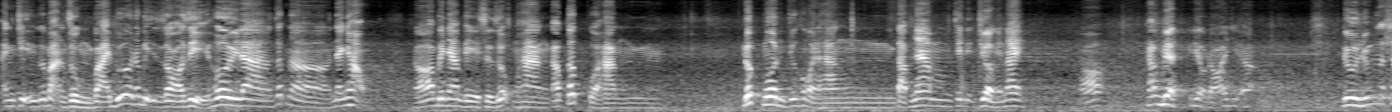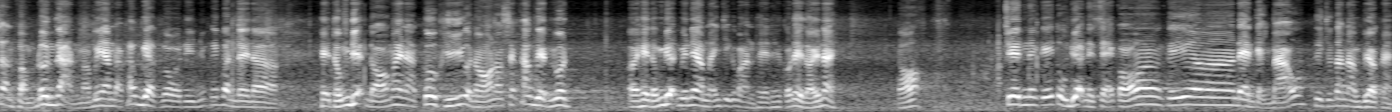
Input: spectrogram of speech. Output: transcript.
Anh chị các bạn dùng vài bữa nó bị dò dỉ hơi ra rất là nhanh hỏng. Đó bên em thì sử dụng hàng cao cấp của hàng Đức luôn chứ không phải là hàng tạp nham trên thị trường hiện nay. Đó khác biệt cái điều đó anh chị ạ. Từ những cái sản phẩm đơn giản mà bên em đã khác biệt rồi thì những cái vấn đề là hệ thống điện đó hay là cơ khí của nó nó sẽ khác biệt luôn. Ở hệ thống điện bên em là anh chị các bạn thấy có thể thấy này. Đó trên cái tủ điện này sẽ có cái ờ, đèn cảnh báo khi chúng ta làm việc này.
